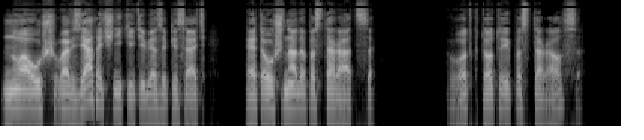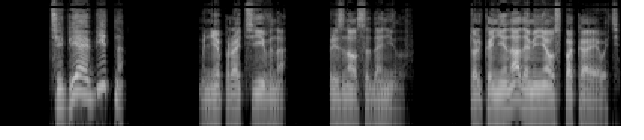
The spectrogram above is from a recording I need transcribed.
Ну а уж во взяточники тебя записать, это уж надо постараться. Вот кто-то и постарался. Тебе обидно? Мне противно, признался Данилов. Только не надо меня успокаивать.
